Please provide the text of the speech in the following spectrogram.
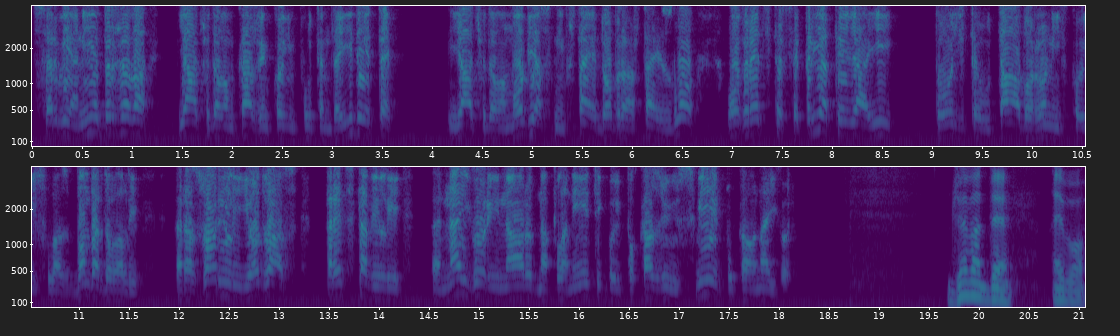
Srbija nije država, ja ću da vam kažem kojim putem da idete, ja ću da vam objasnim šta je dobro, a šta je zlo, odrecite se prijatelja i dođite u tabor onih koji su vas bombardovali, razorili i od vas predstavili e, najgori narod na planeti koji pokazuju svijetu kao najgori. Dževade, evo,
